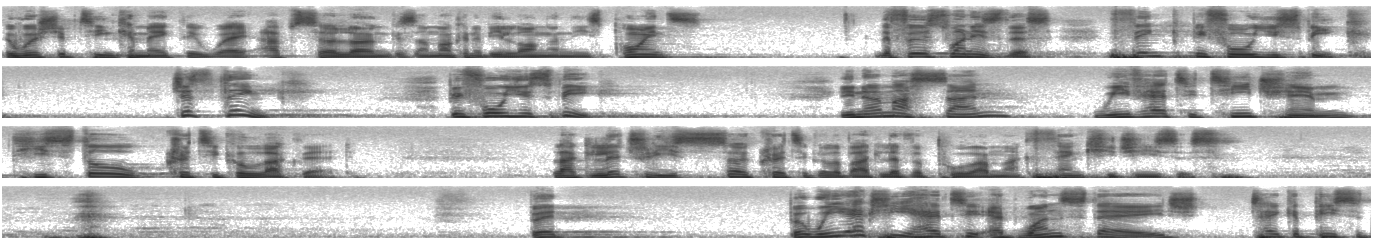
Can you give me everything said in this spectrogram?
The worship team can make their way up so long because I'm not going to be long on these points. The first one is this think before you speak. Just think before you speak. You know, my son, we've had to teach him, he's still critical like that. Like, literally, he's so critical about Liverpool. I'm like, thank you, Jesus. but, but we actually had to, at one stage, take a piece of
